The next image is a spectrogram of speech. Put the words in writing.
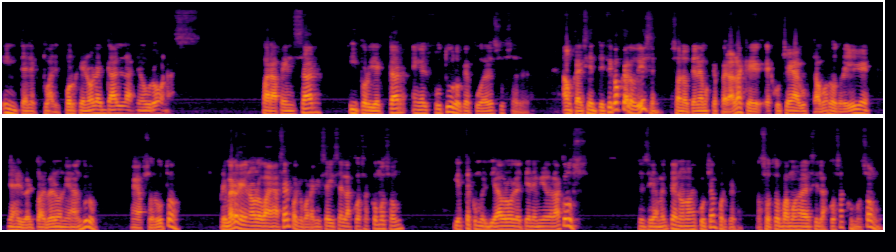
intelectual, porque no les dan las neuronas para pensar y proyectar en el futuro que puede suceder. Aunque hay científicos que lo dicen, o sea, no tenemos que esperar a que escuchen a Gustavo Rodríguez, ni a Gilberto Albero, ni a Andrew, en absoluto. Primero que no lo van a hacer porque por aquí se dicen las cosas como son y este como el diablo le tiene miedo a la cruz. Sencillamente no nos escuchan porque nosotros vamos a decir las cosas como son.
